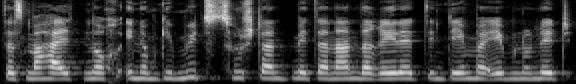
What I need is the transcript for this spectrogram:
dass man halt noch in einem Gemütszustand miteinander redet, in dem man eben noch nicht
